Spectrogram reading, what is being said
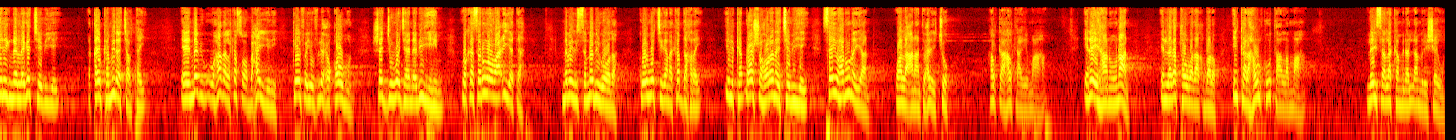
iligna laga jebiyey qayb ka mida jabtay ee nebigu uu hadal ka soo baxay yidhi kayfa yuflixu qowmun shajuu wajha nebiyihim wa kasaruu rabaaciyatah nebigiisa nebigooda kuwo wejigana ka dakray ilka dhoosha horena jebiyey si ay u hanuunayaan. Waa la canaantay waxa joog halkaa halkaagii ma aha. Inay hanuunaan in laga towbad aqbalo in kale hawl kuu taalla maaha laysa laka min alamri shayun.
